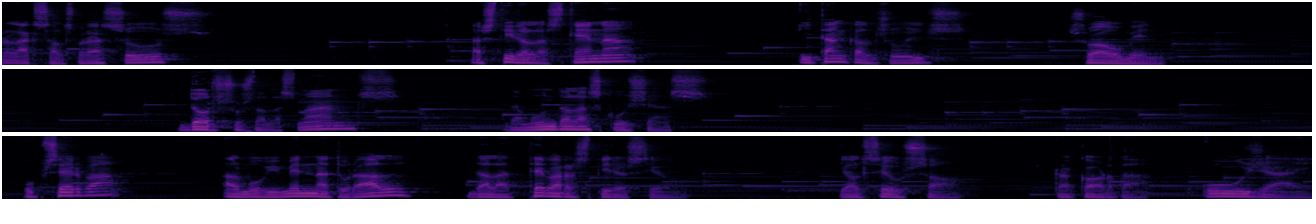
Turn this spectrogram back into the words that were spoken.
relaxa els braços, estira l'esquena i tanca els ulls suaument. Dorsos de les mans damunt de les cuixes. Observa el moviment natural de la teva respiració i el seu so. Recorda, Ujjayi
